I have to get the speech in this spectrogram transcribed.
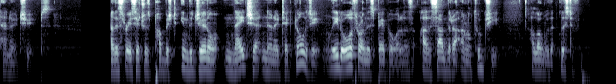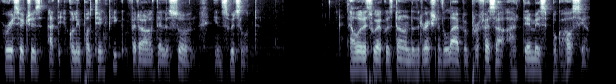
nanotubes. Now, this research was published in the journal Nature Nanotechnology. Lead author on this paper was Alessandra Antonucci, along with a list of researchers at the École Polytechnique Fédérale de Lausanne in Switzerland. All of this work was done under the direction of the lab of Professor Ardemis Boghossian,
